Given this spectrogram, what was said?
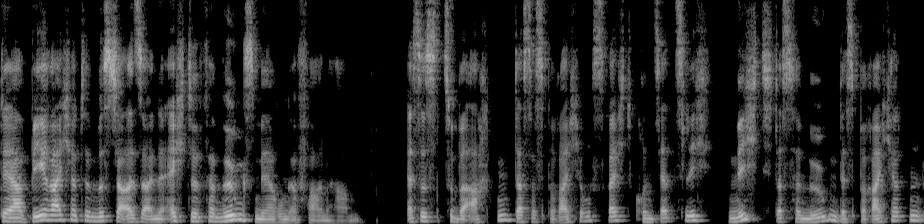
Der Bereicherte müsste also eine echte Vermögensmehrung erfahren haben. Es ist zu beachten, dass das Bereicherungsrecht grundsätzlich nicht das Vermögen des Bereicherten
